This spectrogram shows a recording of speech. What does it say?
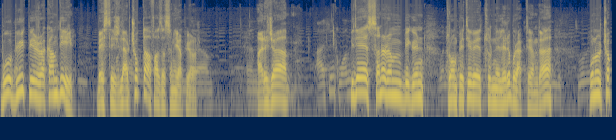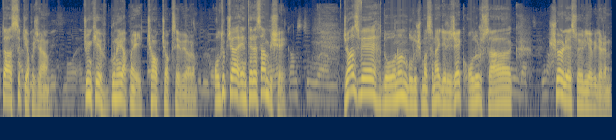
bu büyük bir rakam değil. Besteciler çok daha fazlasını yapıyor. Ayrıca bir de sanırım bir gün trompeti ve turneleri bıraktığımda bunu çok daha sık yapacağım. Çünkü bunu yapmayı çok çok seviyorum. Oldukça enteresan bir şey. Caz ve doğunun buluşmasına gelecek olursak şöyle söyleyebilirim.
